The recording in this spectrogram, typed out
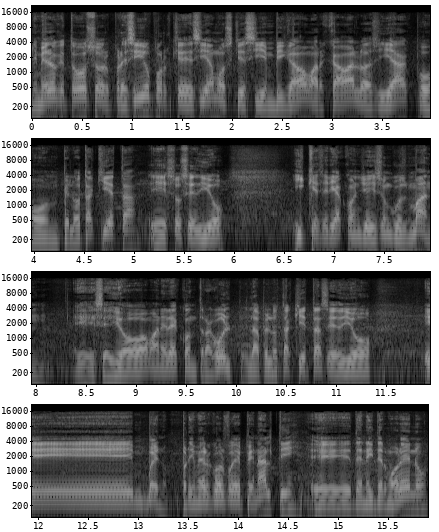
primero que todo sorpresivo porque decíamos que si Envigado marcaba lo hacía con pelota quieta, eso se dio, y que sería con Jason Guzmán. Eh, se dio a manera de contragolpe, la pelota quieta se dio, eh, bueno, primer gol fue de penalti eh, de Neider Moreno.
